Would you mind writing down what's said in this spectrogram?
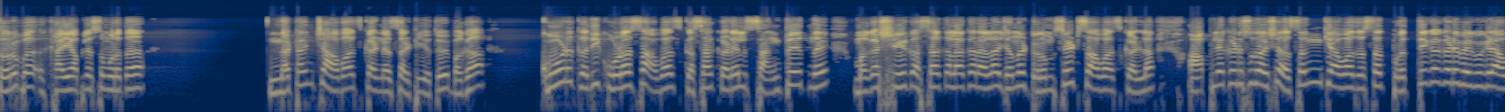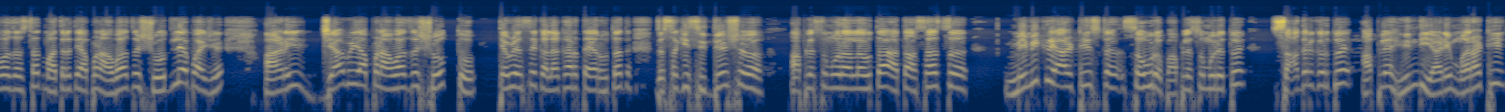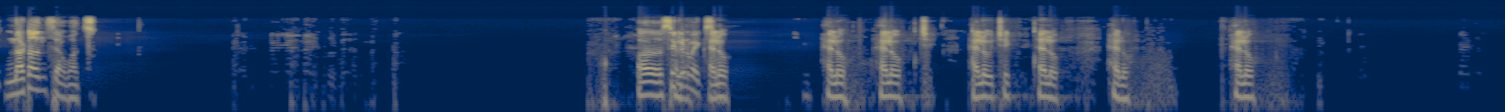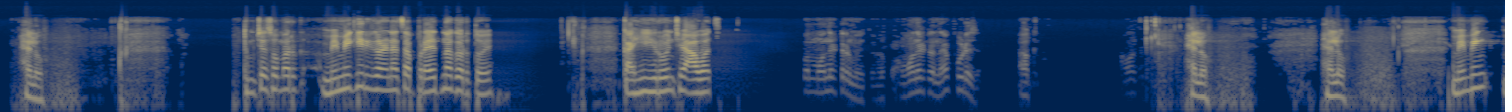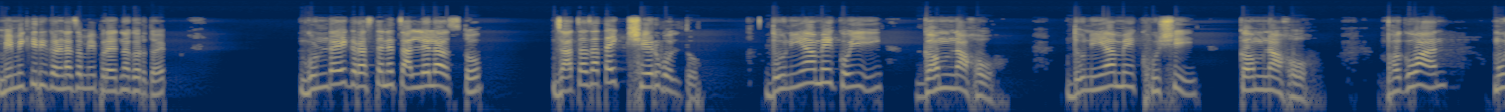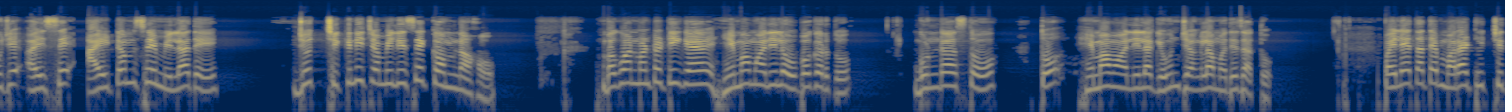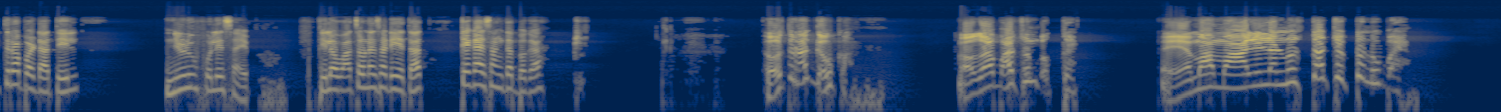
सर्व काही आपल्यासमोर आता नटांचा आवाज काढण्यासाठी येतोय. बघा कोण कधी कोणाचा आवाज कसा काढेल सांगता येत नाही. मगाशी एक असा कलाकार आला ज्यानं ड्रमसेटचा आवाज काढला. आपल्याकडे सुद्धा असे असंख्य आवाज असतात. प्रत्येकाकडे वेगवेगळे आवाज असतात. मात्र ते आपण आवाज शोधले पाहिजे. आणि ज्यावेळी आपण आवाज शोधतो त्यावेळी असे कलाकार तयार होतात. जसं की सिद्धेश आपल्यासमोर आला होता. आता असाच मिमिक्री आर्टिस्ट सौरभ आपल्यासमोर येतोय सादर करतोय आपल्या हिंदी आणि मराठी नटांचे आवाज. Second hello hello hello hello check hello check hello hello hello hello तुमच्यासमोर मिमिक्री करण्याचा प्रयत्न करतोय. काही हिरोंचे आवाज. मॉनिटर मिळतो. मॉनिटर नाही पुढे जा. हॅलो हॅलो मेमिंग मेमिकिरी करण्याचा मी प्रयत्न करतोय. गुंड एक रस्त्याने चाललेला असतो. जाता जाता एक शेर बोलतो. दुनिया में कोई गम ना हो. दुनिया में खुशी कम ना हो. भगवान मुझे ऐसे आइटम से मिला दे जो चिकनी चमेली से कम ना हो. भगवान म्हणतो ठीक आहे हेमा मालीला उभं करतो गुंड असतो तो हेमा मालीला घेऊन जंगलामध्ये जातो. पहिले येतात ते मराठी चित्रपटातील निळू फुले साहेब तिला वाचवण्यासाठी येतात. ते काय सांगतात बघा. होतरात घेऊ का? मगापासून बघतोय. हेमा मालीला नुसता चिकटून उभा आहे.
